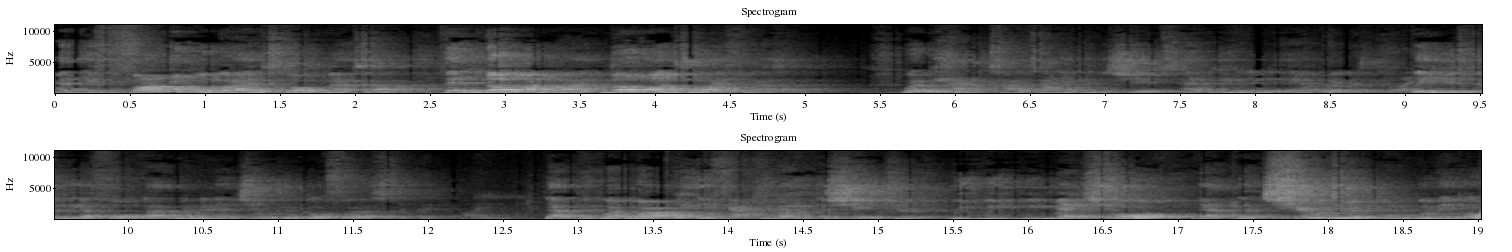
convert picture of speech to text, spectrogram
And if vulnerable lives don't matter, then no one life, no one's life matters. When we had the Titanic in the ships, and even in the airplanes, there used to be a thought that women and children go first. That while we evacuating the ships, we, we, we make sure that the children and women go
